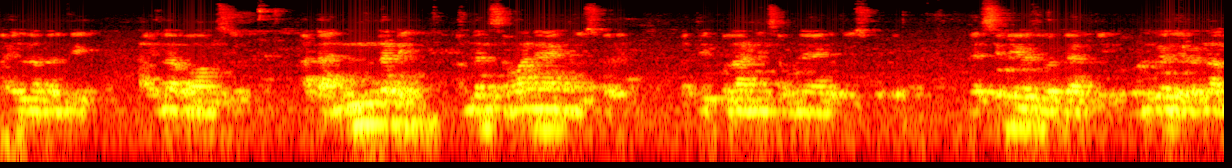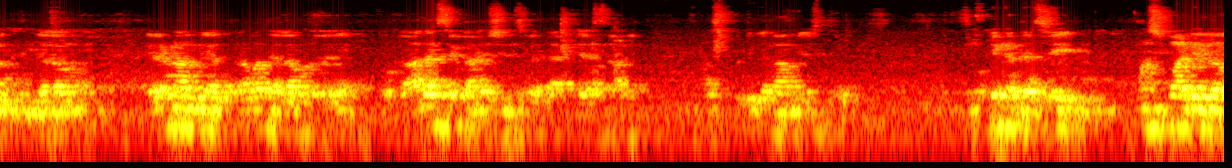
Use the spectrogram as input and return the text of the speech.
మహిళలందరికీ మహిళా భవన్స్ అటు అందరినీ అందరినీ సమన్యాయం తీసుకొని ప్రతి కులాన్ని సమన్యాయంగా తీసుకుంటూ దర్శి నియోజకవర్గానికి రెండు వేల ఇరవై నాలుగు ముందు ఎలా ఉంది? ఇరవై నాలుగు వేల తర్వాత ఎలా ఉంటుంది ఒక ఆదర్శ కాన్స్టిట్యూన్సీగా తయారు చేస్తామని మనస్ఫూర్తిగా హామీ ముఖ్యంగా దర్శి మున్సిపాలిటీలో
